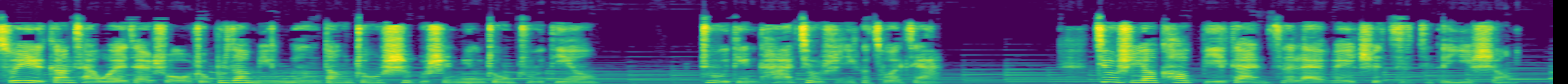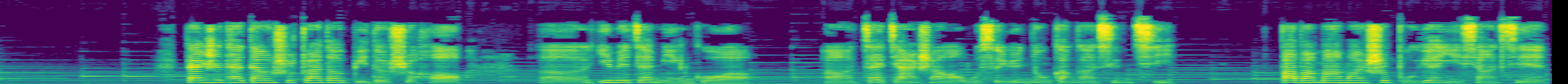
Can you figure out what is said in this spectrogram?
所以刚才我也在说，我说不知道冥冥当中是不是命中注定，注定他就是一个作家，就是要靠笔杆子来维持自己的一生。但是他当时抓到笔的时候，呃，因为在民国，呃，再加上五四运动刚刚兴起，爸爸妈妈是不愿意相信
